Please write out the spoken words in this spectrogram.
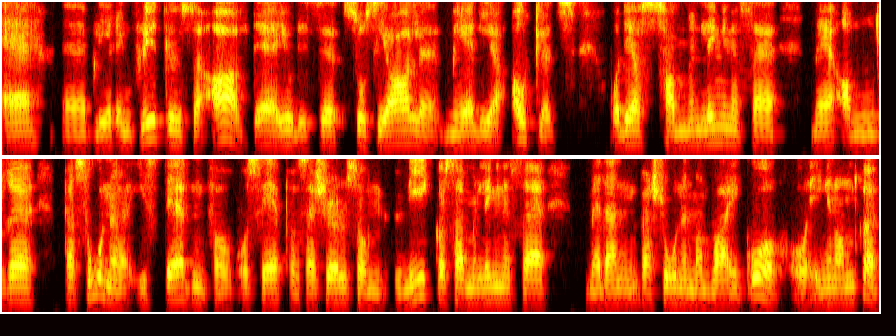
er Eh, blir innflytelse av, det er jo disse sosiale medie-outlets. Og det å sammenligne seg med andre personer istedenfor å se på seg selv som unik og sammenligne seg med den personen man var i går, og ingen andre.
